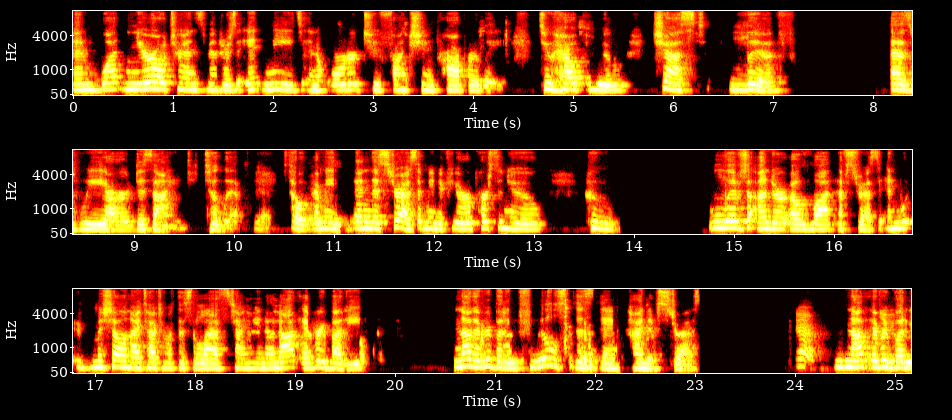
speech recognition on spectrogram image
and what neurotransmitters it needs in order to function properly to help you just live as we are designed to live. Yeah. So I mean, and the stress, I mean, if you're a person who who lives under a lot of stress, and Michelle and I talked about this the last time, you know, not everybody not everybody feels the same kind of stress. Yeah. Not everybody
